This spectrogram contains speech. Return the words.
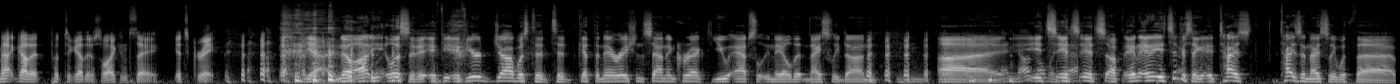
Matt got it put together, so I can say it's great. yeah, no. I, listen, if you, if your job was to, to get the narration sounding correct, you absolutely nailed it. Nicely done. Uh, it's it's that- it's up, and, and it's interesting. It ties ties in nicely with uh,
